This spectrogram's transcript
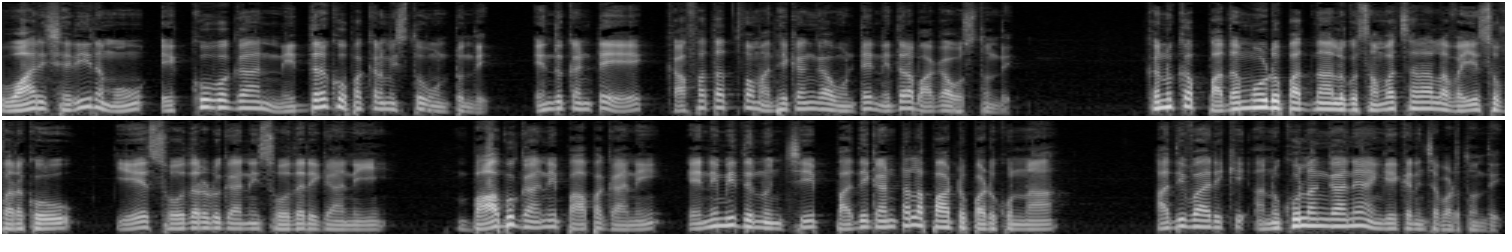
వారి శరీరము ఎక్కువగా నిద్రకు ఉపక్రమిస్తూ ఉంటుంది. ఎందుకంటే కఫతత్వం అధికంగా ఉంటే నిద్ర బాగా వస్తుంది. కనుక పదమూడు పద్నాలుగు సంవత్సరాల వయసు వరకు ఏ సోదరుడుగాని సోదరిగాని బాబుగాని పాపగాని ఎనిమిది నుంచి పది గంటల పాటు పడుకున్నా అది వారికి అనుకూలంగానే అంగీకరించబడుతుంది.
